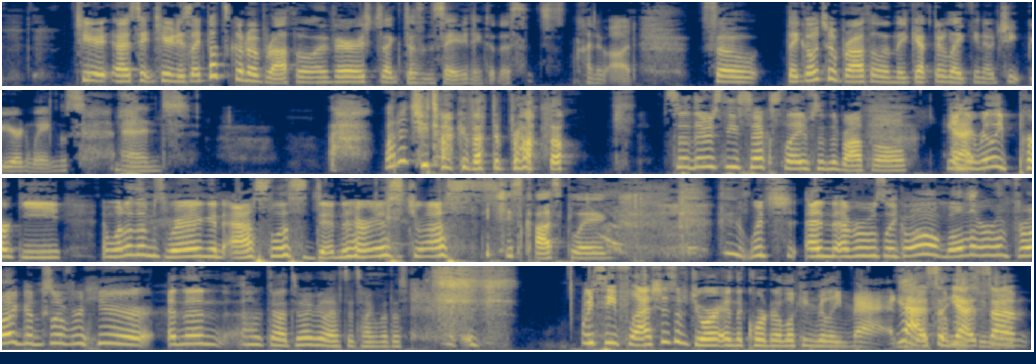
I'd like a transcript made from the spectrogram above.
Tyr- uh, Saint Tyrion is like, let's go to a brothel, and Varys like doesn't say anything to this. It's kind of odd. So they go to a brothel and they get their like you know cheap beer and wings. And Ah, why don't you talk about the brothel? So there's these sex slaves in the brothel. Yeah. And they're really perky, and one of them's wearing an assless Daenerys dress, She's cosplaying. which, and everyone was like, oh, mother of dragons over here. And then, oh god, do I really have to talk about this? We see flashes of Jorah in the corner looking really mad. Yeah, so yeah, it's um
